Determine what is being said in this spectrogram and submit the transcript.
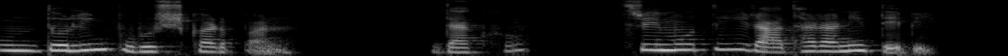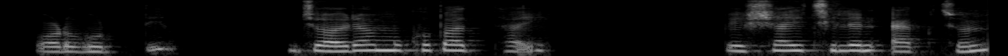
কুন্তলীন পুরস্কার পান। দেখো শ্রীমতী রাধারানী দেবী। পরবর্তী জয়রাম মুখোপাধ্যায় পেশায় ছিলেন একজন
